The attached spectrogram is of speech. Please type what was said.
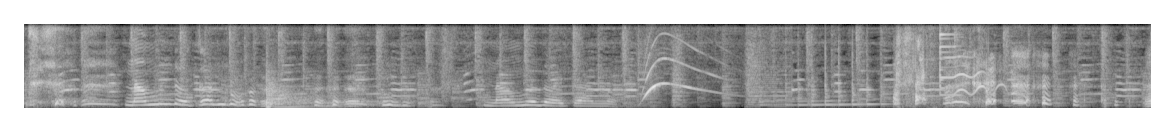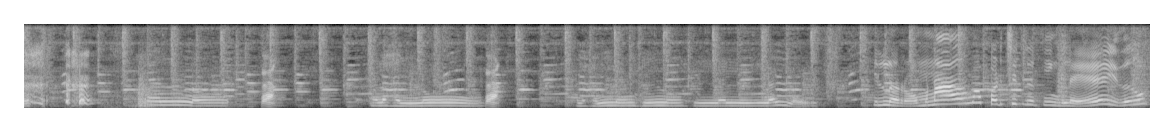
ನಮ್ದು ಕಣ್ಣು ನಮ್ಮದು ಕಣ್ಣು hello hello hello hello hello hello hello இல்லை ரொம்ப நேரமாக படிச்சுட்டு இருக்கீங்களே இதுவும்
